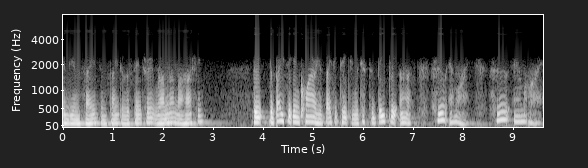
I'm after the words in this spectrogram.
Indian sage and saint of the century, Ramana Maharshi, who the basic inquiry, his basic teaching was just to deeply ask, who am I? Who am I?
